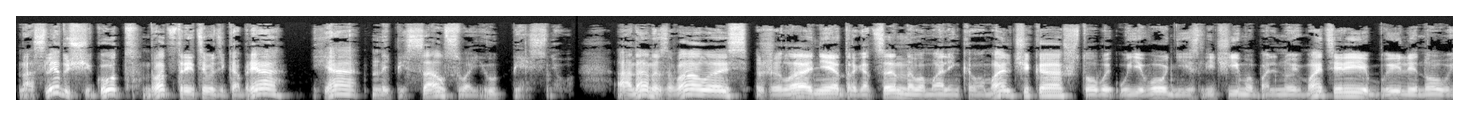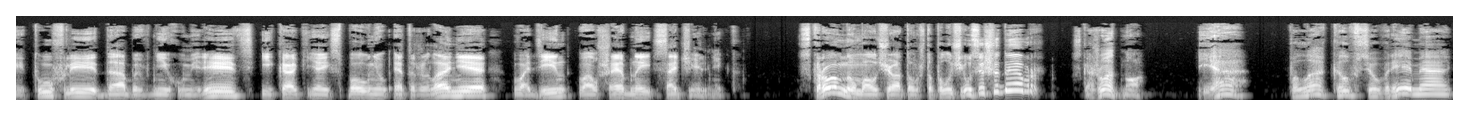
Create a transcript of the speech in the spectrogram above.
На следующий год, 23 декабря, я написал свою песню. Она называлась «Желание драгоценного маленького мальчика, чтобы у его неизлечимо больной матери были новые туфли, дабы в них умереть, и как я исполнил это желание в один волшебный сочельник». Скромно умолчу о том, что получился шедевр. скажу одно. Я плакал все время,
